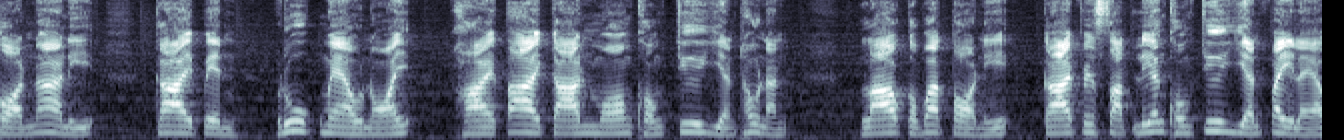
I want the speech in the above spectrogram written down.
ก่อนหน้านี้ กลายเป็นลูกแมวน้อย ภายใต้การมองของจื้อเหยียนเท่านั้น ราวกับว่าตอนนี้กลายเป็นสัตว์เลี้ยงของจื้อเหยียนไปแล้ว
